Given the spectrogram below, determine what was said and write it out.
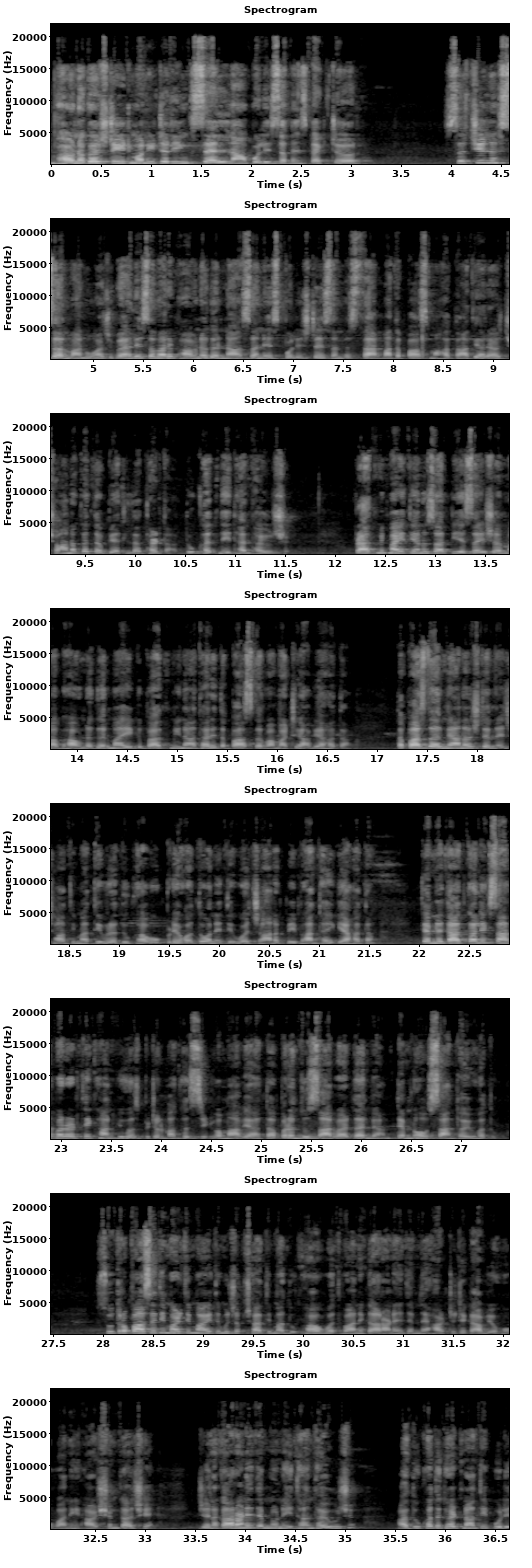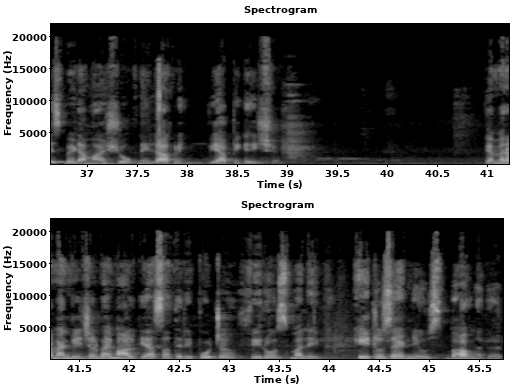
Bhavnagar state monitoring સેલના police sub inspector Sachin શર્માનું આજે વહેલી સવારે ભાવનગરના સનેસ પોલીસ સ્ટેશન વિસ્તારમાં તપાસમાં હતા ત્યારે અચાનક તબિયત લથડતા દુઃખદ નિધન થયું છે. પ્રાથમિક માહિતી અનુસાર પીએસઆઈ શર્મા ભાવનગરમાં એક બાતમીના આધારે તપાસ કરવા માટે આવ્યા હતા. તપાસ દરમિયાન જ તેમને છાતીમાં તીવ્ર દુખાવો ઉપડ્યો હતો અને તેઓ અચાનક બેભાન થઈ ગયા હતા. તેમને તાત્કાલિક સારવાર અર્થે ખાનગી હોસ્પિટલમાં ખસેડવામાં આવ્યા હતા, પરંતુ સારવાર દરમિયાન તેમનું અવસાન થયું હતું. સૂત્રો પાસેથી મળતી માહિતી મુજબ છાતીમાં દુખાવો વધવાને કારણે તેમને હાર્ટ એટેક આવ્યો હોવાની આશંકા છે, જેના કારણે તેમનું નિધન થયું છે. આ દુઃખદ ઘટનાથી પોલીસ બેડામાં શોકની લાગણી વ્યાપી ગઈ છે. કેમેરામેન બીજલભાઈ માલકિયા સાથે reporter Firoz Malik A to Z news, Bhavnagar.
